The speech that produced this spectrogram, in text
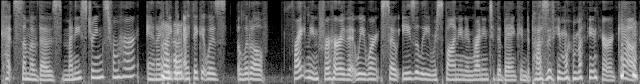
cut some of those money strings from her. And I think I think it was a little frightening for her that we weren't so easily responding and running to the bank and depositing more money in her account.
